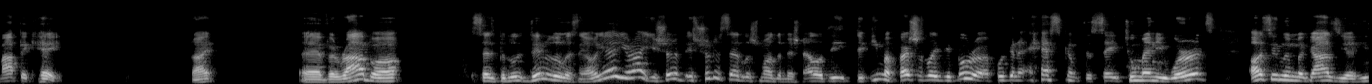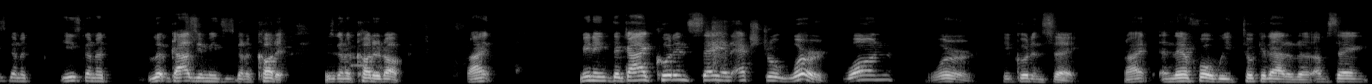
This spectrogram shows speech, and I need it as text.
mapik hey. Right? Uh, the Rabbah says, but didn't listening. Oh, yeah, you're right. You should have, it should have said lishma the Mishnah. The ima dibura, if we're going to ask him to say too many words, asilim magazia, he's going to, he's going to, gazia means he's going to cut it. He's going to cut it up. Right? Meaning the guy couldn't say an extra word. One word he couldn't say, right? And therefore we took it out of the. I'm saying,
